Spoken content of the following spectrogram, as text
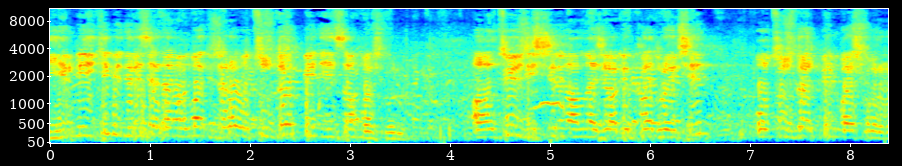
22 bin Rize'den olmak üzere 34 bin insan başvurur. 600 işçinin alınacağı bir kadro için 34 bin başvuru.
